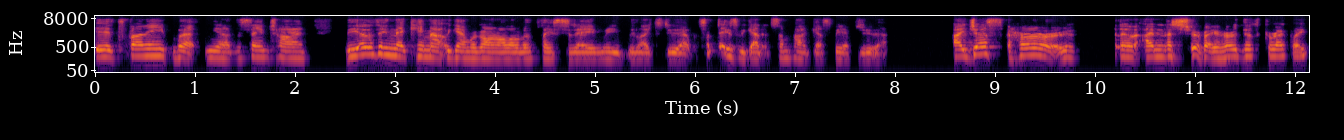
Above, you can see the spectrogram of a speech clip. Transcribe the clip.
It's funny, but you know, at the same time, the other thing that came out again, we're going all over the place today, and we, we like to do that. Some days we get it, some podcasts we have to do that. I just heard, I'm not sure if I heard this correctly,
